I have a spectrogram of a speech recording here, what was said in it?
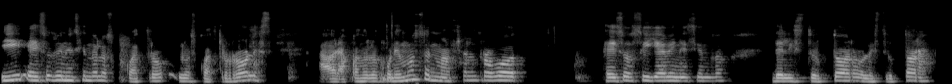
Y esos vienen siendo los cuatro, los cuatro roles. Ahora, cuando lo ponemos en marcha el robot, eso sí ya viene siendo del instructor o la instructora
